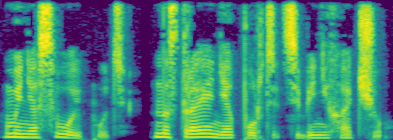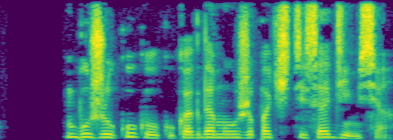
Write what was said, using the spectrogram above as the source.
У меня свой путь. Настроение портить себе не хочу. Бужу куколку, когда мы уже почти садимся.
